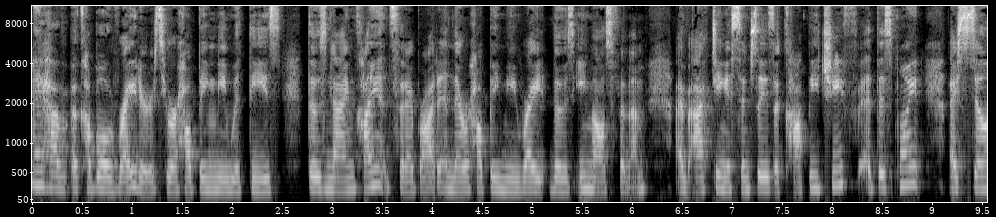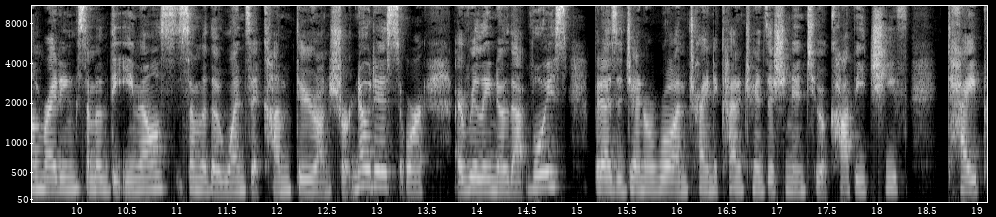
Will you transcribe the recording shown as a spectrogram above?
I have a couple of writers who are helping me with these, those nine clients that I brought in. They were helping me write those emails for them. I'm acting essentially as a copy chief at this point. I still am writing some of the emails, some of the ones that come through on short notice, or I really know that voice. But as a general rule, I'm trying to kind of transition into a copy chief type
